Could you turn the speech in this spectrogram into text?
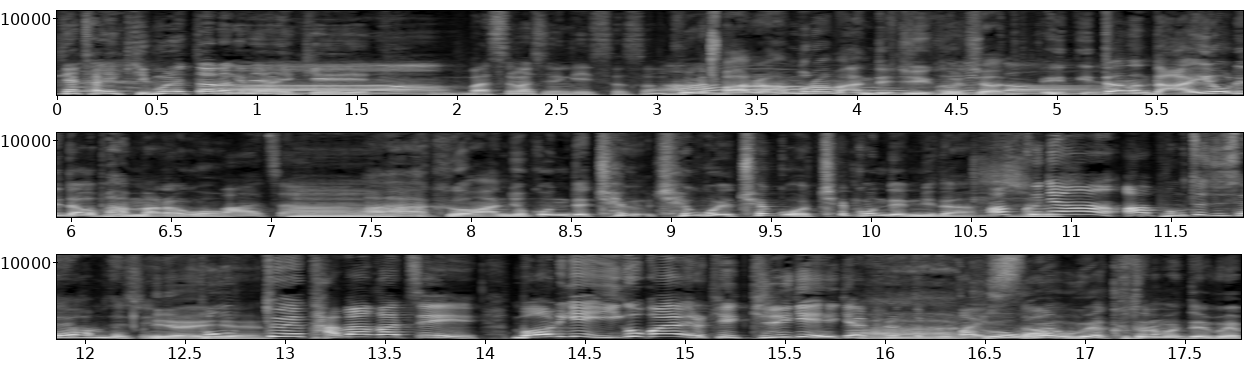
그냥 자기 기분에 따라 그냥 아. 이렇게 말씀하시는 게 있어서. 그래 말을 함부로 하면 안 되지. 그 진짜 그러니까. 일- 일단은 나이 어리다고 반말하고. 맞아. 아 그거 완전 꼰대 최, 최고의 최고 최꼰대입니다. 아 그냥 아 봉투 주세요 하면 되지. 예, 예. 봉투에 담아가지 머리에 이고 가요 이렇게 길게 얘기할 필요도 뭐가 아, 그거 있어? 왜 왜 그 사람한테 왜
